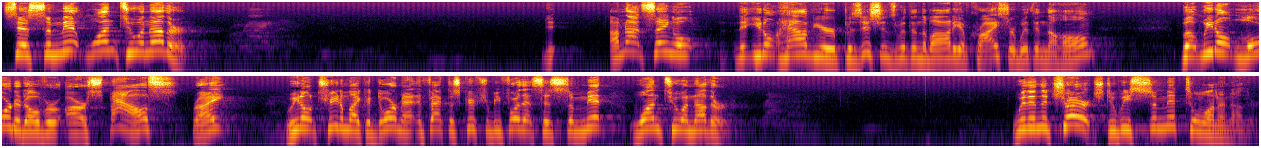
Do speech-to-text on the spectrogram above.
says, "Submit one to another." I'm not saying oh, that you don't have your positions within the body of Christ or within the home, but we don't lord it over our spouse, right? We don't treat them like a doormat. In fact, the scripture before that says, submit one to another. Within the church, do we submit to one another?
